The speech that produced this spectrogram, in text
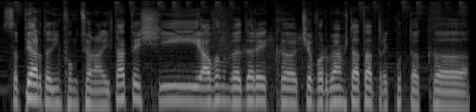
să piardă din funcționalitate și având în vedere că ce vorbeam și data trecută că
